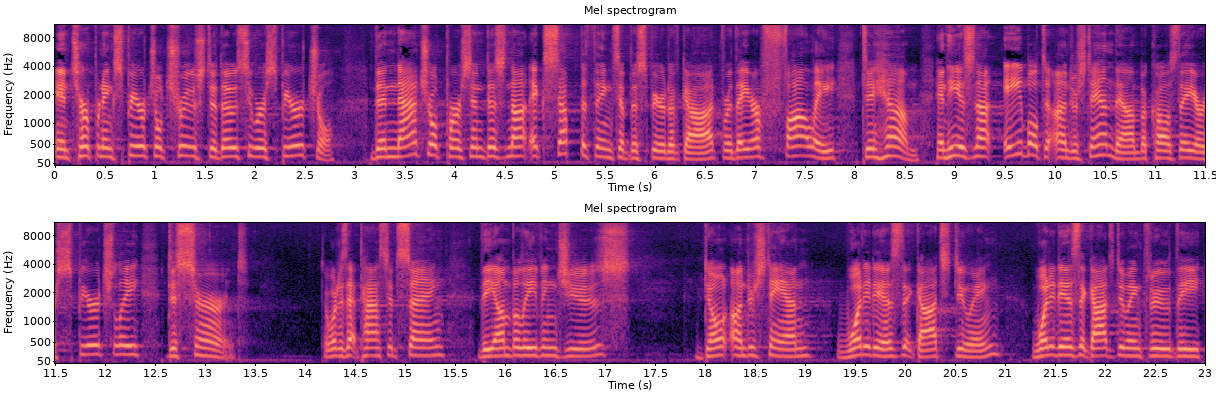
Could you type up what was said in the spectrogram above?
interpreting spiritual truths to those who are spiritual. The natural person does not accept the things of the Spirit of God, for they are folly to him, and he is not able to understand them because they are spiritually discerned. So, what is that passage saying? The unbelieving Jews don't understand what it is that God's doing, what it is that God's doing through the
